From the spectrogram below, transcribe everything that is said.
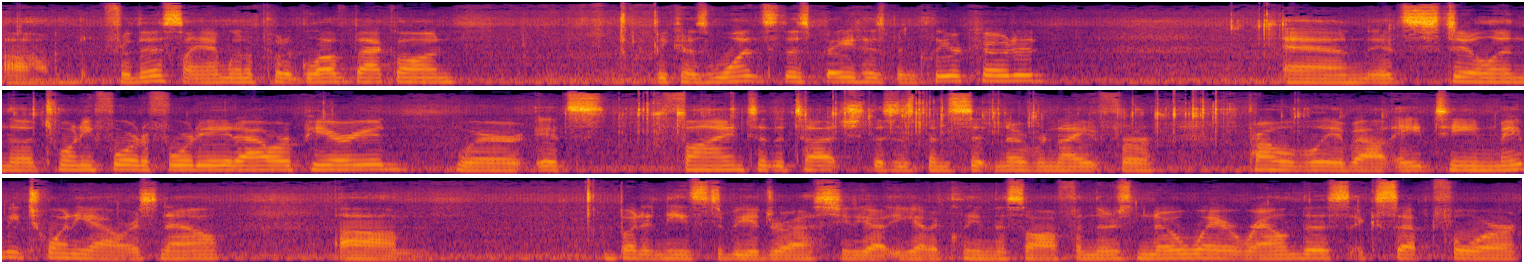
Um, for this, I am going to put a glove back on because once this bait has been clear coated and it's still in the 24 to 48 hour period where it's fine to the touch. This has been sitting overnight for probably about 18, maybe 20 hours now. Um, but it needs to be addressed. You got you got to clean this off, and there's no way around this except for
